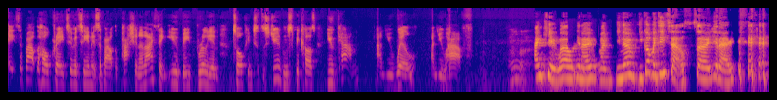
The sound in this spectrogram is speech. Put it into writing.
it's about the whole creativity and it's about the passion. And I think you'd be brilliant talking to the students because you can and you will and you have. Thank you. Well, you know, I, you know, you got my details, so you know.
